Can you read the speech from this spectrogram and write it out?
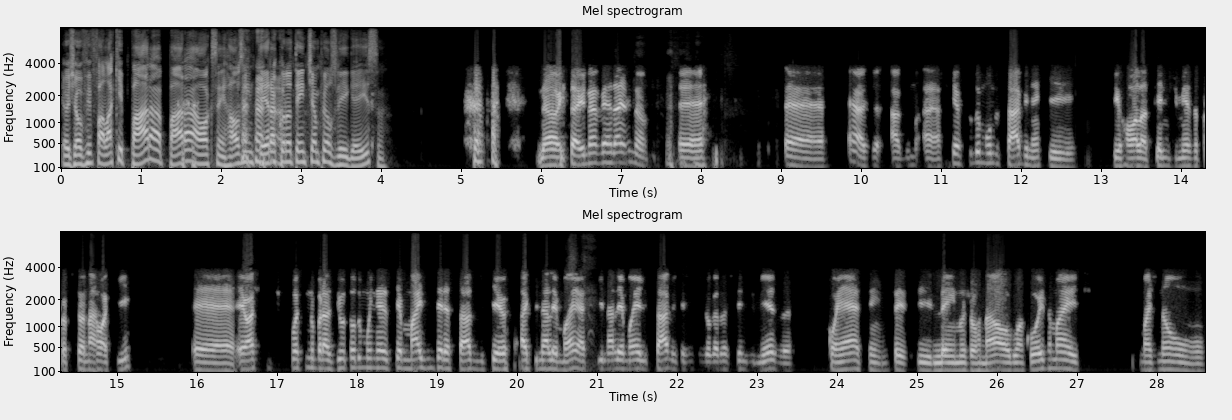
Eu já ouvi falar que para, para a Oxenhausen inteira quando tem Champions League, é isso? não, isso aí não é verdade, não. É, é, é, alguma, acho que todo mundo sabe, né, que, que rola tênis de mesa profissional aqui. É, eu acho fosse no Brasil, todo mundo ia ser mais interessado do que aqui na Alemanha. Aqui na Alemanha eles sabem que a gente é jogador de tênis de mesa, conhecem, não sei se leem no jornal alguma coisa, mas, mas não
